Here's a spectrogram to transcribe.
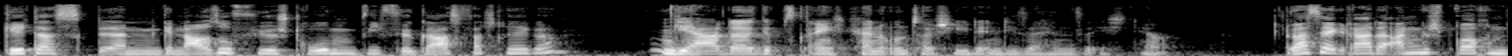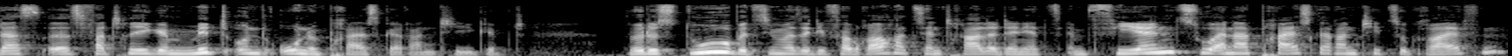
Gilt das dann genauso für Strom wie für Gasverträge? Ja, da gibt es eigentlich keine Unterschiede in dieser Hinsicht, ja. Du hast ja gerade angesprochen, dass es Verträge mit und ohne Preisgarantie gibt. Würdest du bzw. die Verbraucherzentrale denn jetzt empfehlen, zu einer Preisgarantie zu greifen?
